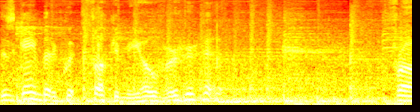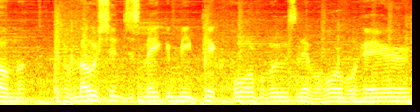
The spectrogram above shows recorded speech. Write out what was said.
This game better quit fucking me over. From the promotion just making me pick horrible moves and have a horrible hair,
